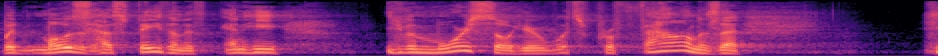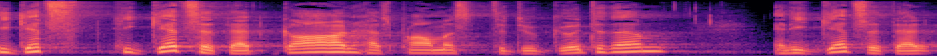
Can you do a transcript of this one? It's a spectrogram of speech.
But Moses has faith in this, and he, even more so here, what's profound is that he gets, he gets it that God has promised to do good to them, and he gets it that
